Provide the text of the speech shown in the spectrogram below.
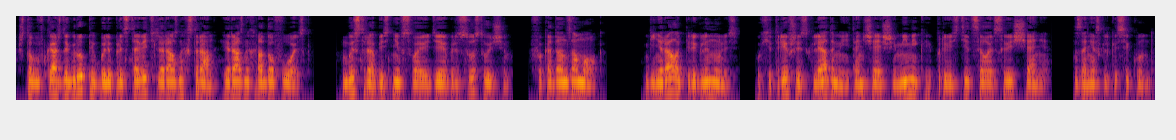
чтобы в каждой группе были представители разных стран и разных родов войск. Быстро объяснив свою идею присутствующим, Факадан замолк. Генералы переглянулись, ухитрившись взглядами и тончайшей мимикой провести целое совещание за несколько секунд.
